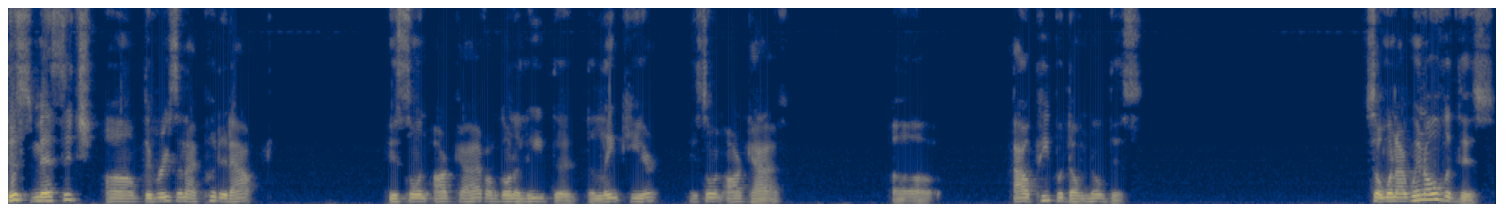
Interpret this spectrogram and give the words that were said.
This message, um, the reason I put it out, it's on archive. I'm going to leave the, the link here. It's on archive. Uh, our people don't know this. So when I went over this,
